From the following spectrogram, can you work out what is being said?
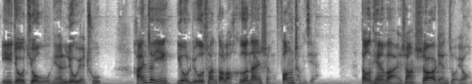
一九九五年六月初，韩振营又流窜到了河南省方城县。当天晚上十二点左右，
